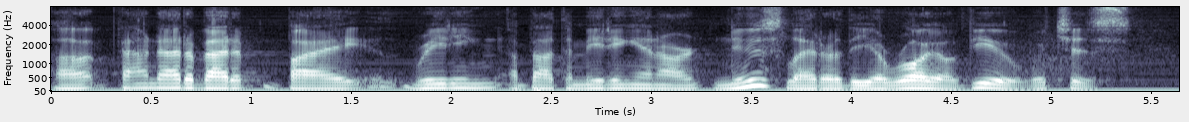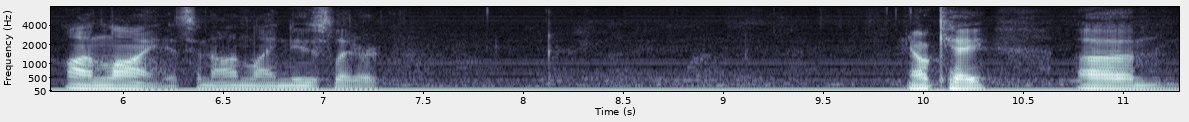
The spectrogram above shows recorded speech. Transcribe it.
uh, found out about it by reading about the meeting in our newsletter, the Arroyo View, which is online. It's an online newsletter. Okay. Um,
